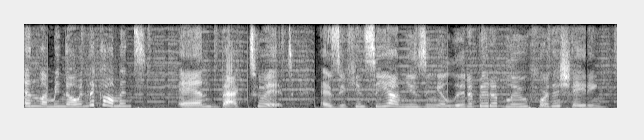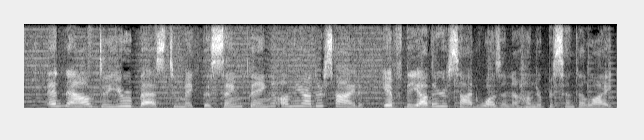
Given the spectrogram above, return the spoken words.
and let me know in the comments. And back to it. As you can see, I'm using a little bit of blue for the shading. And now do your best to make the same thing on the other side. If the other side wasn't 100% alike,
